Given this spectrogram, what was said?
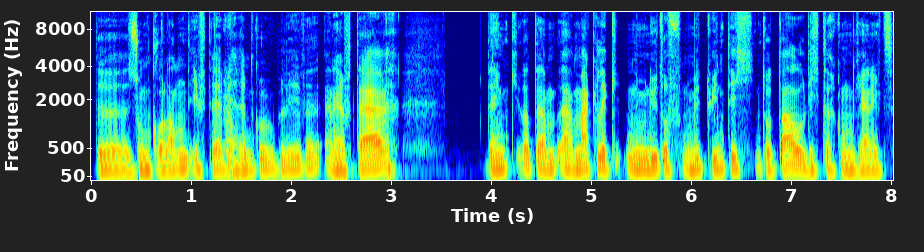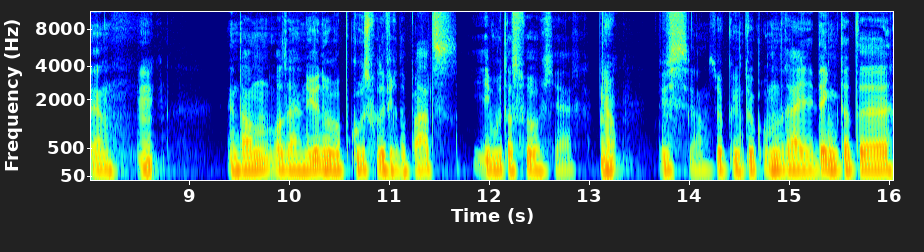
de Zoncolan heeft hij Ja. bij Remco gebleven. En hij heeft daar, denk ik dat hij daar makkelijk een minuut of een minuut twintig in totaal dichter kon geëindigd zijn. Hm. En dan was hij nu nog op koers voor de vierde plaats. Even goed als vorig jaar. Ja. Dus ja, zo kun je het ook omdraaien. Ik denk dat de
